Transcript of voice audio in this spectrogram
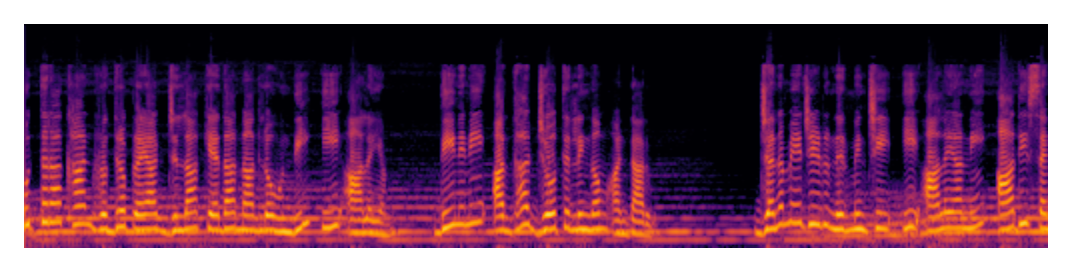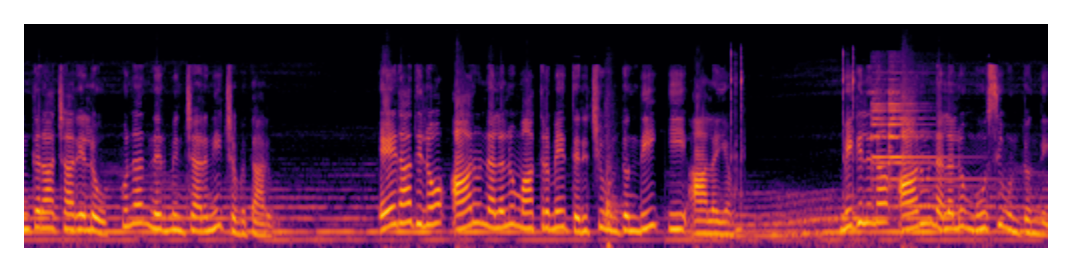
ఉత్తరాఖండ్ రుద్రప్రయాగ్ జిల్లా కేదార్నాథ్లో ఉంది ఈ ఆలయం. దీనిని అర్ధ జ్యోతిర్లింగం అంటారు. జనమేజయుడు నిర్మించి ఈ ఆలయాన్ని ఆది శంకరాచార్యులు పునర్నిర్మించారని చెబుతారు. ఏడాదిలో ఆరు నెలలు మాత్రమే తెరిచి ఉంటుంది ఈ ఆలయం. మిగిలిన ఆరు నెలలు మూసి ఉంటుంది.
